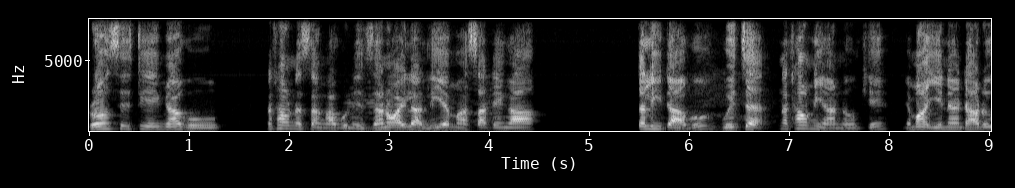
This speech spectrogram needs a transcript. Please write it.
ရွန်68များကို2025ခုနှစ်ဇန်နဝါရီလ4ရက်မှာစတင်က1လီတာကိုငွေကျပ်2200နှုန်းဖြင့်မြမရေနံဓာတု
